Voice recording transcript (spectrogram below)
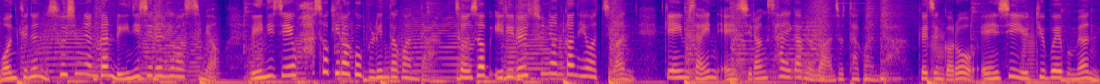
원큐는 수십 년간 리니지를 해왔으며 리니지의 화석이라고 불린다고 한다. 전섭 1위를 수년간 해왔지만 게임사인 NC랑 사이가 별로 안 좋다고 한다. 그 증거로 NC 유튜브에 보면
